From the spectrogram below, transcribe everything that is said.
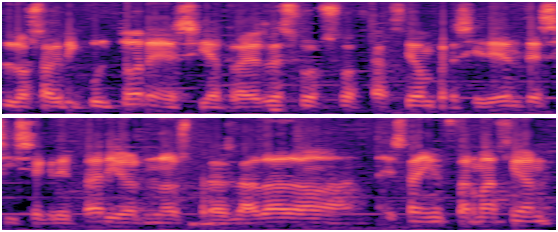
los agricultores y a través de su asociación, presidentes y secretarios nos trasladado esa información,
